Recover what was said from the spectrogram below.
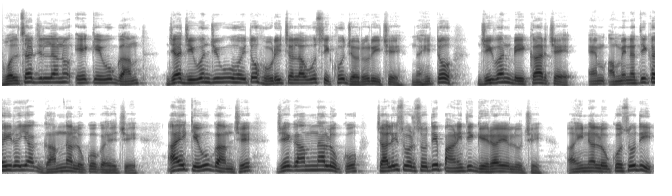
વલસાડ જિલ્લાનું એક એવું ગામ જ્યાં જીવન જીવવું હોય તો હોડી ચલાવવું શીખવું જરૂરી છે. નહીં તો જીવન બેકાર છે એમ અમે નથી કહી રહ્યા, ગામના લોકો કહે છે. આ એક એવું ગામ છે જે ગામના લોકો ચાલીસ વર્ષોથી પાણીથી ઘેરાયેલું છે. અહીંના લોકો સુધી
